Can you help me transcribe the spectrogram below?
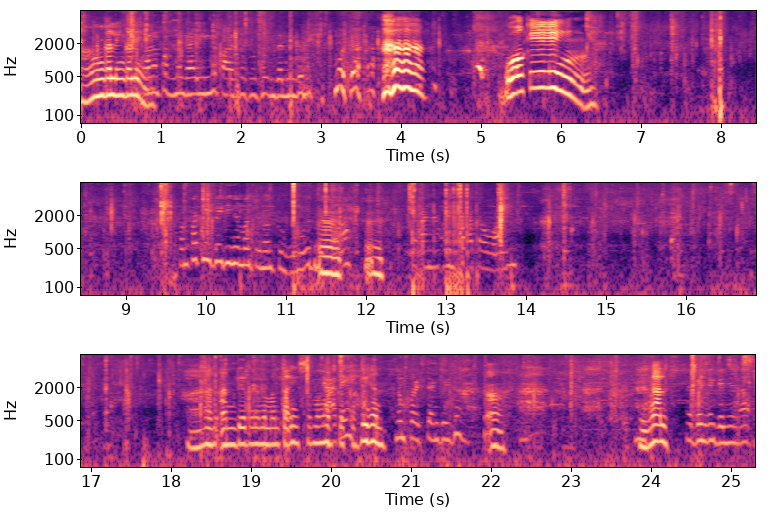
Ang galing-galing. Parang pag nag-aingay, parang sa susunod na linggo. Walking! Pampatibay din naman ito ng tuhod. Mm, Diba? mm. Saka na kayo sa katawan. Ah, under na naman tayo sa mga Ate. kakahuyan. Nung first time ko dito, Ah. Hingal. na ganyan-ganyan ako.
